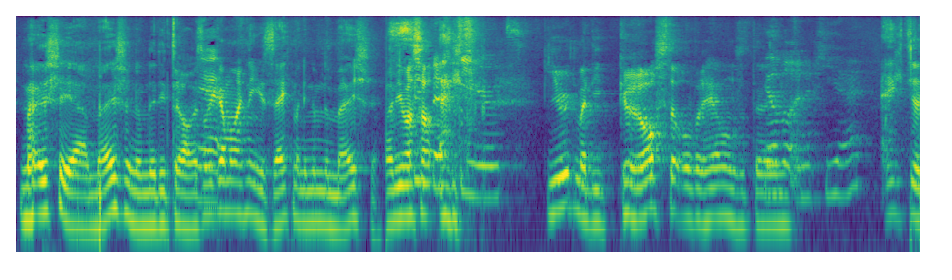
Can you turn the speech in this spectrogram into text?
Muisje, ja. Muisje noemde die trouwens. Dat heb ik helemaal nog niet gezegd, maar die noemde Muisje. Maar die was wel echt cute. Cute, maar die kroste over heel onze tuin. Heel veel energie, hè? Echt, ja,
